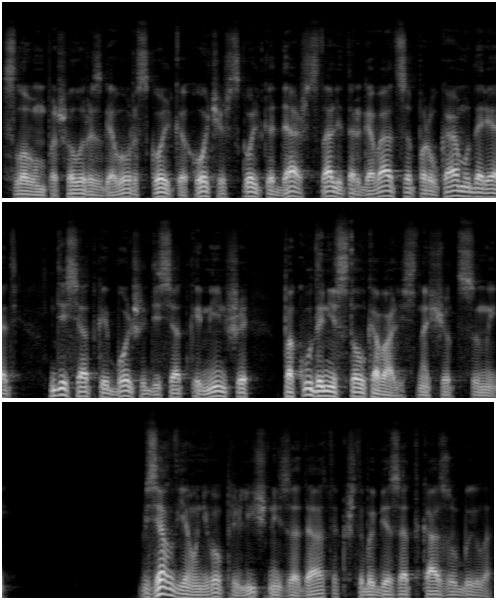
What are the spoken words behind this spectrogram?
Словом, пошел разговор, сколько хочешь, сколько дашь, стали торговаться, по рукам ударять, десяткой больше, десяткой меньше, покуда не столковались насчет цены. Взял я у него приличный задаток, чтобы без отказу было.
